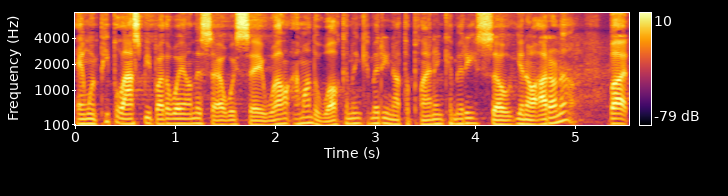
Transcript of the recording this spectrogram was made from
And when people ask me, by the way, on this, I always say, well, I'm on the welcoming committee, not the planning committee. So, you know, I don't know. But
